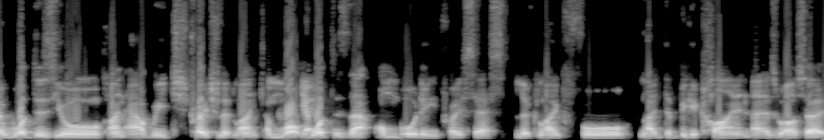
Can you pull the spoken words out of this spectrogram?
like what does your client outreach approach look like? And what yep. what does that onboarding process look like for like the bigger client as well? So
